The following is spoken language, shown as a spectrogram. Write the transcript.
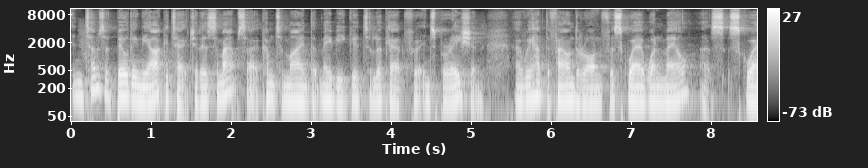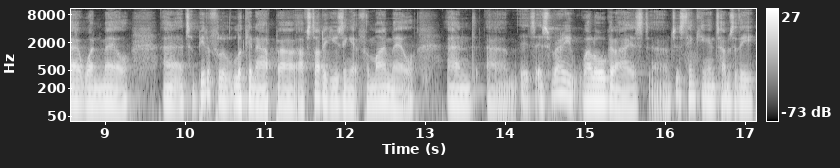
in terms of building the architecture. There's some apps that come to mind that may be good to look at for inspiration. Uh, we had the founder on for Square One Mail. That's Square One Mail. Uh, it's a beautiful looking app. Uh, I've started using it for my mail and um, it's, it's very well organized. Uh, just thinking in terms of the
